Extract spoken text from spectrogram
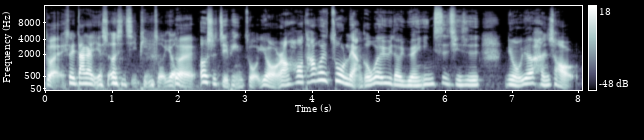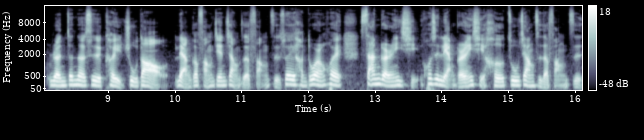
对，所以大概也是二十几平左右。对，二十几平左右。然后它会做两个卫浴的原因是，其实纽约很少人真的是可以住到两个房间这样子的房子，所以很多人会三个人一起，或是两个人一起合租这样子的房子。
